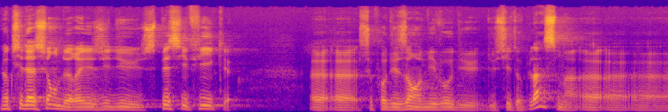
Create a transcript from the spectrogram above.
L'oxydation de résidus spécifiques euh, euh, se produisant au niveau du, cytoplasme euh,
